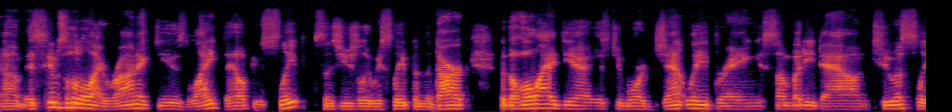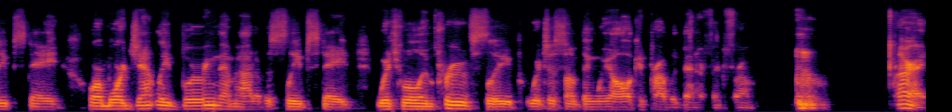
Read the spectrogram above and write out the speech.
um, it seems a little ironic to use light to help you sleep, since usually we sleep in the dark. But the whole idea is to more gently bring somebody down to a sleep state or more gently bring them out of a sleep state, which will improve sleep, which is something we all can probably benefit from. All right.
